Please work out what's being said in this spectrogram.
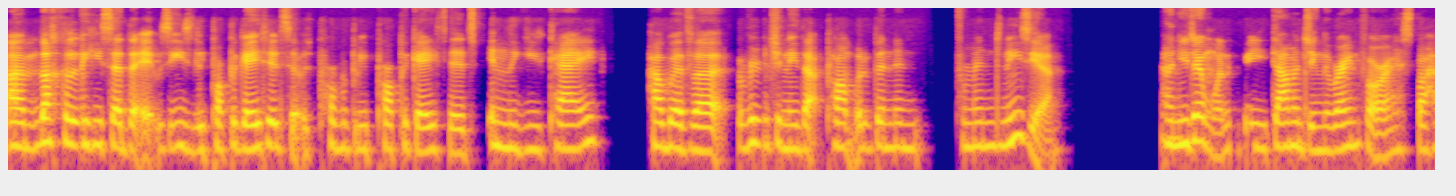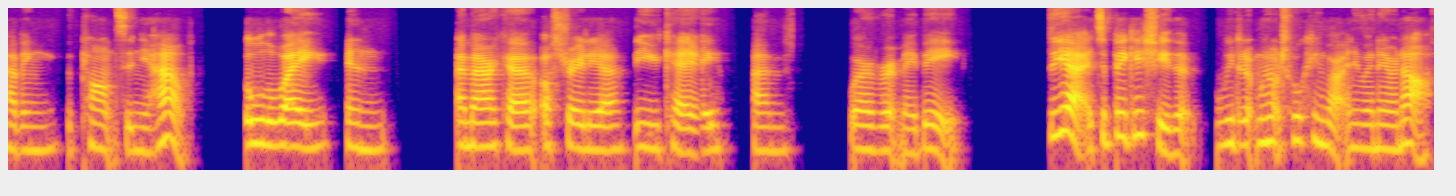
Um, luckily, he said that it was easily propagated, so it was probably propagated in the UK. However, originally that plant would have been in, from Indonesia, and you don't want to be damaging the rainforest by having the plants in your house all the way in America, Australia, the UK, um, wherever it may be. So yeah, it's a big issue that we don't we're not talking about anywhere near enough,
